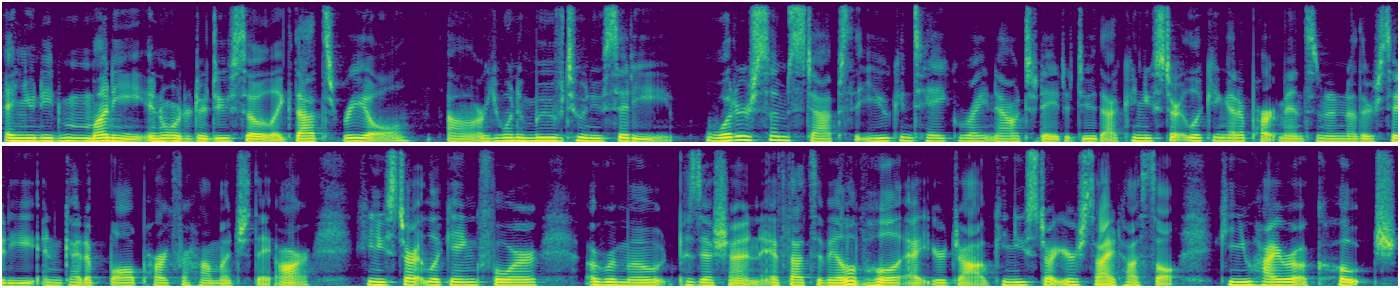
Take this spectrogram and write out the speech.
and you need money in order to do so, like that's real uh, or you want to move to a new city, what are some steps that you can take right now today to do that? Can you start looking at apartments in another city and get a ballpark for how much they are? Can you start looking for a remote position if that's available at your job? Can you start your side hustle? Can you hire a coach?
